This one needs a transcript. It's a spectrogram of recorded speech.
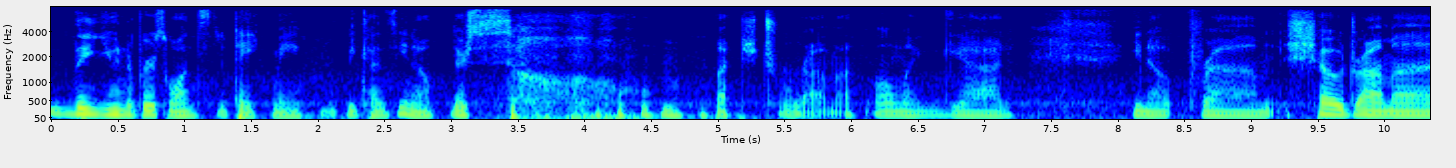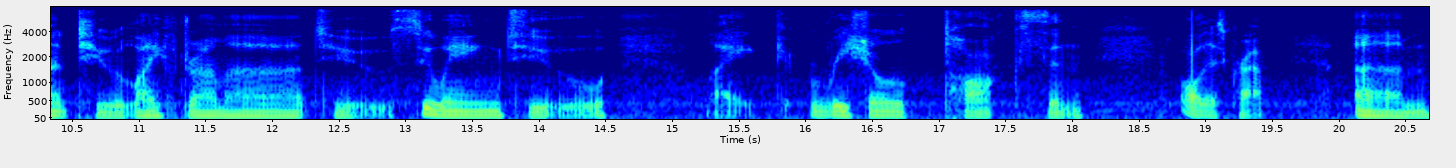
the universe wants to take me because you know there's so much drama oh my god you know from show drama to life drama to suing to like racial talks and all this crap um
